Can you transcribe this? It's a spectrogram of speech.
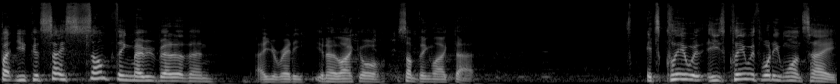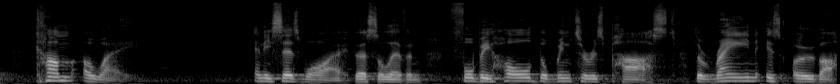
but you could say something maybe better than, Are you ready? You know, like, or something like that. It's clear with, he's clear with what he wants. Hey, come away. And he says, Why? Verse 11 For behold, the winter is past, the rain is over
